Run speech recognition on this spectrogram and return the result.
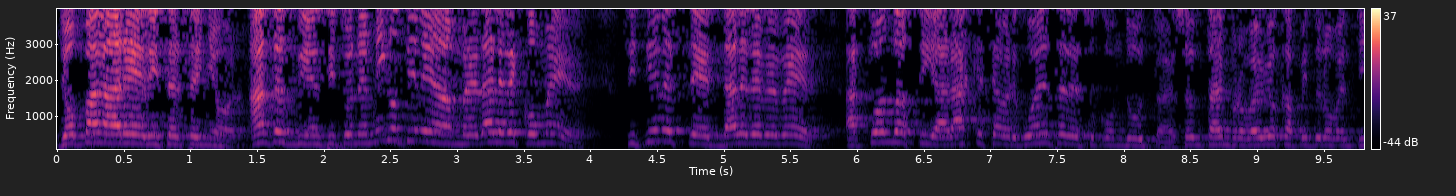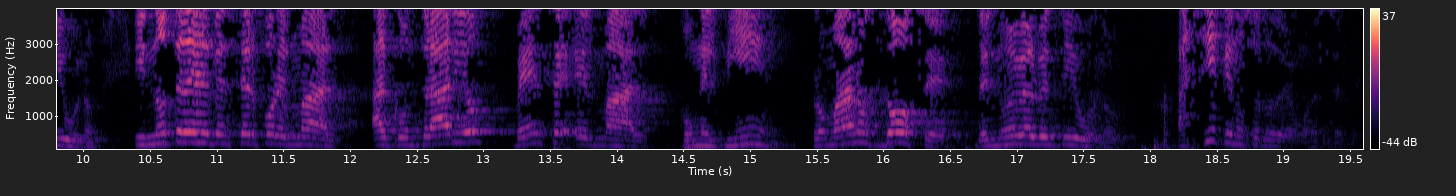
Yo pagaré, dice el Señor. Antes bien, si tu enemigo tiene hambre, dale de comer. Si tienes sed, dale de beber. Actuando así, harás que se avergüence de su conducta. Eso está en Proverbios capítulo 21. Y no te dejes vencer por el mal. Al contrario, vence el mal con el bien. Romanos 12, del 9 al 21. Así es que nosotros debemos de servir.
